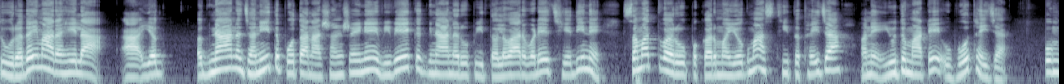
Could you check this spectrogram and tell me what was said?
તું હૃદયમાં રહેલા આ યજ્ઞ અજ્ઞાનજનિત પોતાના સંશયને વિવેક જ્ઞાનરૂપી તલવાર વડે છેદીને સમત્વરૂપ કર્મયોગમાં સ્થિત થઈ જા અને યુદ્ધ માટે ઊભો થઈ જા. ઓમ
